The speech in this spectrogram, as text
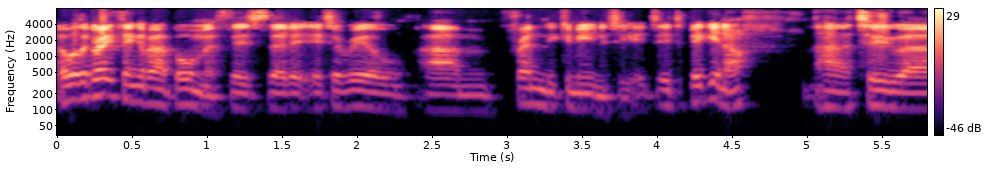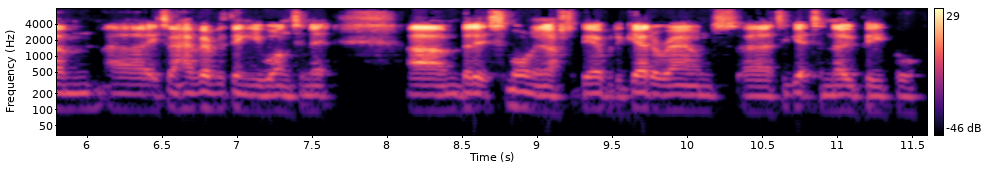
Uh, well, the great thing about Bournemouth is that it's a real um, friendly community. It's, it's big enough uh, to um, uh, to have everything you want in it. Um, but it's small enough to be able to get around, uh, to get to know people.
